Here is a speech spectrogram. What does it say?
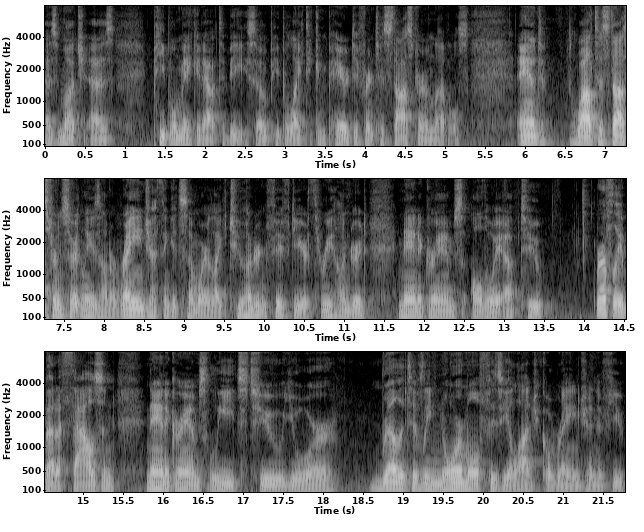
as much as people make it out to be. So people like to compare different testosterone levels. And while testosterone certainly is on a range, I think it's somewhere like 250 or 300 nanograms all the way up to roughly about a thousand nanograms leads to your relatively normal physiological range. And if you,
